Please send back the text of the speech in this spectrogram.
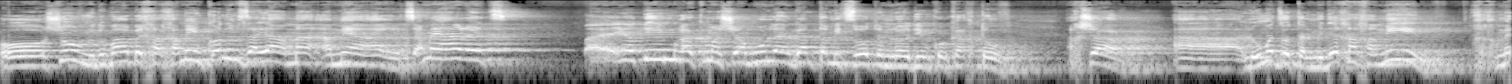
או שוב, מדובר בחכמים, קודם זה היה עמי, הארץ, עמי הארץ אה, יודעים רק מה שאמרו להם, גם את המצוות הם לא יודעים כל כך טוב. עכשיו, לעומת זאת תלמידי חכמים, חכמי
